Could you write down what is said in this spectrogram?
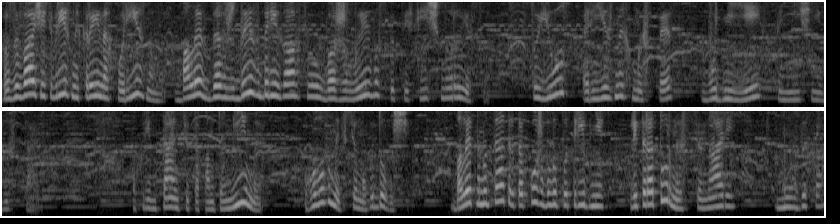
Розвиваючись в різних країнах по-різному, балет завжди зберігав свою важливу специфічну рису союз різних мистецтв в однієї сценічній виставі. Окрім танцю та пантоміми, головних в цьому видовищі, балетному театру також були потрібні літературний сценарій, музика,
